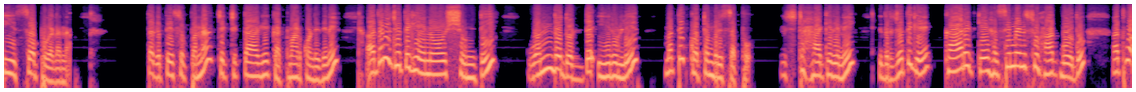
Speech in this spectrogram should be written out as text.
ಈ ಸೊಪ್ಪುಗಳನ್ನ. ತಗತೆ ಸೊಪ್ಪನ್ನ ಚಿಕ್ಕ ಚಿಕ್ಕದಾಗಿ ಕಟ್ ಮಾಡ್ಕೊಂಡಿದ್ದೀನಿ. ಅದರ ಜೊತೆಗೆ ಏನು ಶುಂಠಿ, ಒಂದು ದೊಡ್ಡ ಈರುಳ್ಳಿ, ಮತ್ತೆ ಕೊತ್ತಂಬರಿ ಸೊಪ್ಪು. ಇಷ್ಟ ಹಾಕಿದ್ದೀನಿ ಇದ್ರ ಜೊತೆಗೆ ಖಾರಕ್ಕೆ ಹಸಿಮೆಣಸು ಹಾಕ್ಬೋದು ಅಥವಾ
